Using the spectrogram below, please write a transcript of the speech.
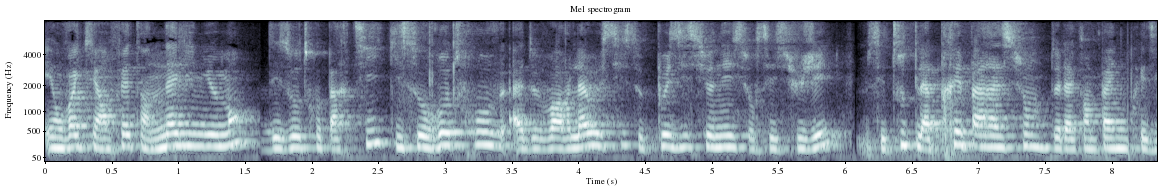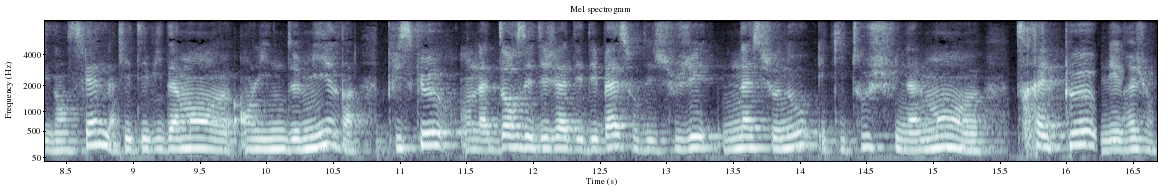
Et on voit qu'il y a en fait un alignement des autres partis qui se retrouvent à devoir là aussi se positionner sur ces sujets. C'est toute la préparation de la campagne présidentielle qui est évidemment en ligne de mire, puisque on a d'ores et déjà des débats sur des sujets nationaux et qui touchent finalement très peu les régions.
